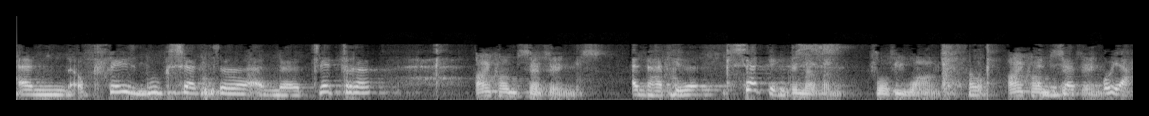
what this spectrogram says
en op Facebook zetten en eh, twitteren. Icon settings. En daar heb je de settings. 11. 41. Oh, Icon zet- settings. oh ja,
